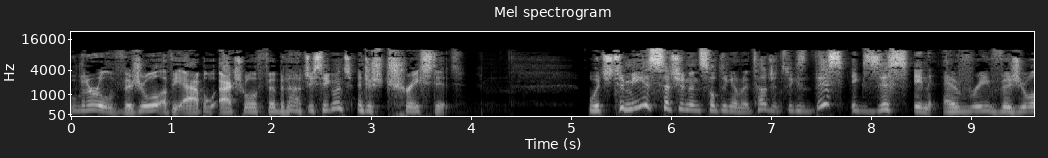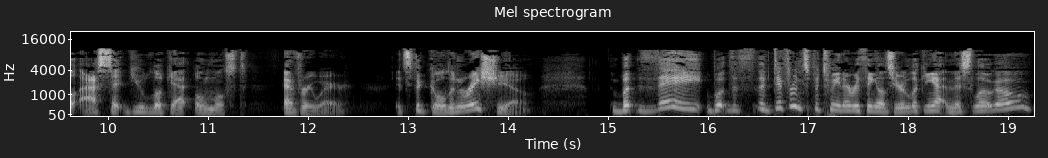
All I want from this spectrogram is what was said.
literal visual of the Apple actual Fibonacci sequence and just traced it, which to me is such an insulting of intelligence because this exists in every visual asset you look at almost everywhere. It's the golden ratio. But they, but the, the difference between everything else you're looking at in this logo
